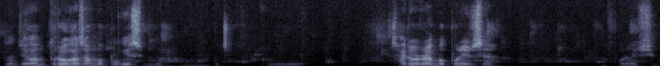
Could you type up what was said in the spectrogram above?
일단 제가 한번 들어가서 한번 보겠습니다. 어, 그, 자- 그 자료를 한번 보내주세요. 보내주시고.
